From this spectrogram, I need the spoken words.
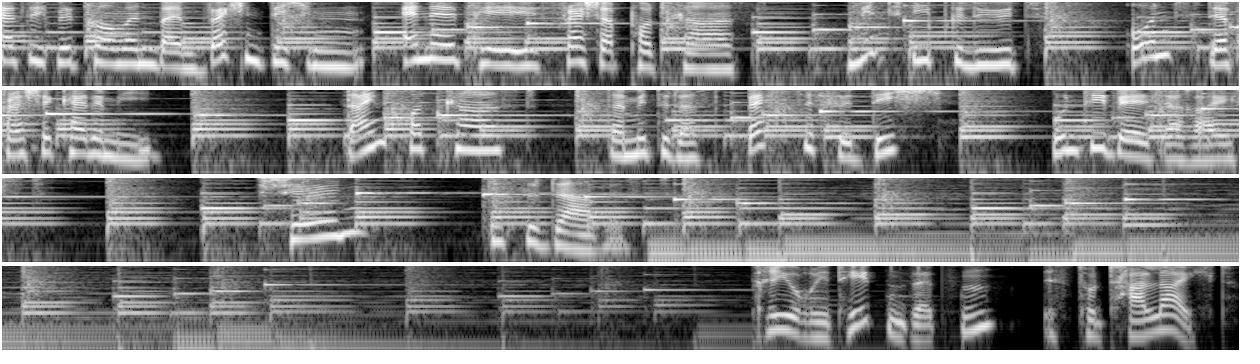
herzlich willkommen beim wöchentlichen NLP Fresher Podcast mit Wiebke Lüth und der Fresh Academy. Dein Podcast, damit du das Beste für dich und die Welt erreichst. Schön, dass du da bist. Prioritäten setzen ist total leicht.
